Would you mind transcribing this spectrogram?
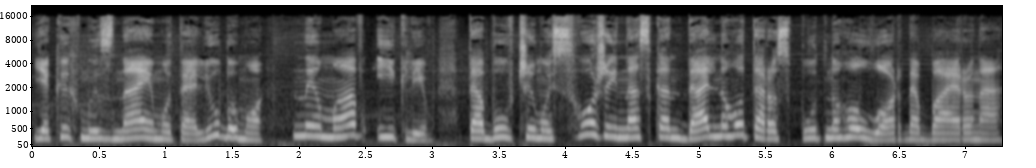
яких ми знаємо та любимо, не мав іклів та був чимось схожий на скандального та розпутного лорда Байрона.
